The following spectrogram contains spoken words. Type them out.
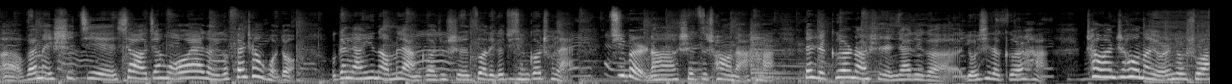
呃完美世界笑傲江湖 OI 的一个翻唱活动。我跟梁一呢，我们两个就是做了一个剧情歌出来，剧本呢是自创的哈，但是歌呢是人家这个游戏的歌哈。唱完之后呢，有人就说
